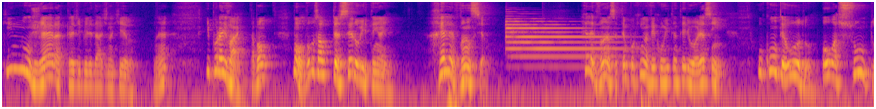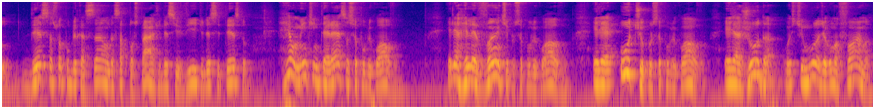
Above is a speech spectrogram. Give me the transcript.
que não gera credibilidade naquilo, né? E por aí vai, tá bom? Bom, vamos ao terceiro item aí. Relevância. Relevância tem um pouquinho a ver com o item anterior. É assim, o conteúdo ou assunto dessa sua publicação, dessa postagem, desse vídeo, desse texto, realmente interessa o seu público-alvo? Ele é relevante para o seu público-alvo? Ele é útil para o seu público-alvo? Ele ajuda ou estimula de alguma forma,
